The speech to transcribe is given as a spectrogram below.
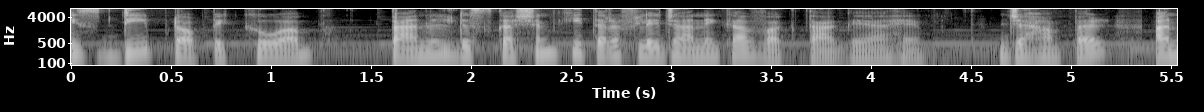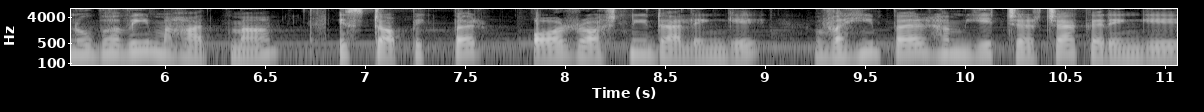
इस डीप टॉपिक को अब पैनल डिस्कशन की तरफ़ ले जाने का वक्त आ गया है जहाँ पर अनुभवी महात्मा इस टॉपिक पर और रोशनी डालेंगे। वहीं पर हम ये चर्चा करेंगे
